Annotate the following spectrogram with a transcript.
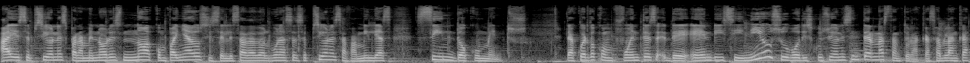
Hay excepciones para menores no acompañados y se les ha dado algunas excepciones a familias sin documentos. De acuerdo con fuentes de NBC News, hubo discusiones internas tanto en la Casa Blanca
